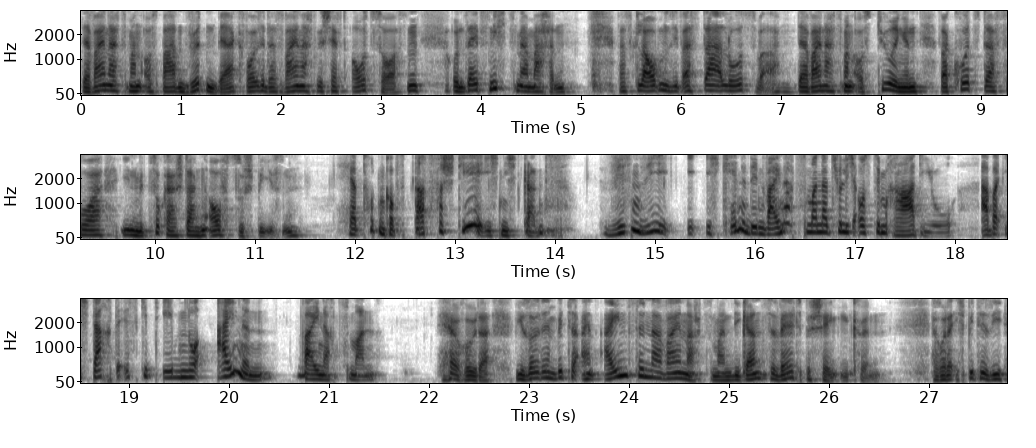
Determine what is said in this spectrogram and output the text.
Der Weihnachtsmann aus Baden-Württemberg wollte das Weihnachtsgeschäft outsourcen und selbst nichts mehr machen. Was glauben Sie, was da los war? Der Weihnachtsmann aus Thüringen war kurz davor, ihn mit Zuckerstangen aufzuspießen. Herr Totenkopf, das verstehe ich nicht ganz. Wissen Sie, ich kenne den Weihnachtsmann natürlich aus dem Radio, aber ich dachte, es gibt eben nur einen Weihnachtsmann. Herr Röder, wie soll denn bitte ein einzelner Weihnachtsmann die ganze Welt beschenken können? Herr Röder, ich bitte Sie,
